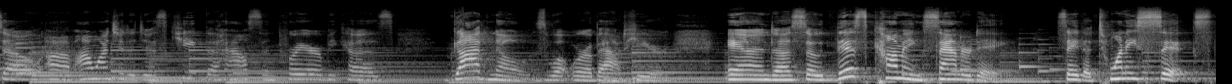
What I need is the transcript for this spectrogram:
So um, I want you to just keep the house in prayer because God knows what we're about here. And uh, so this coming Saturday, say the 26th,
